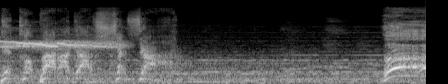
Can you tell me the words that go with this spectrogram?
Ekobarada Shaza. Oh!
